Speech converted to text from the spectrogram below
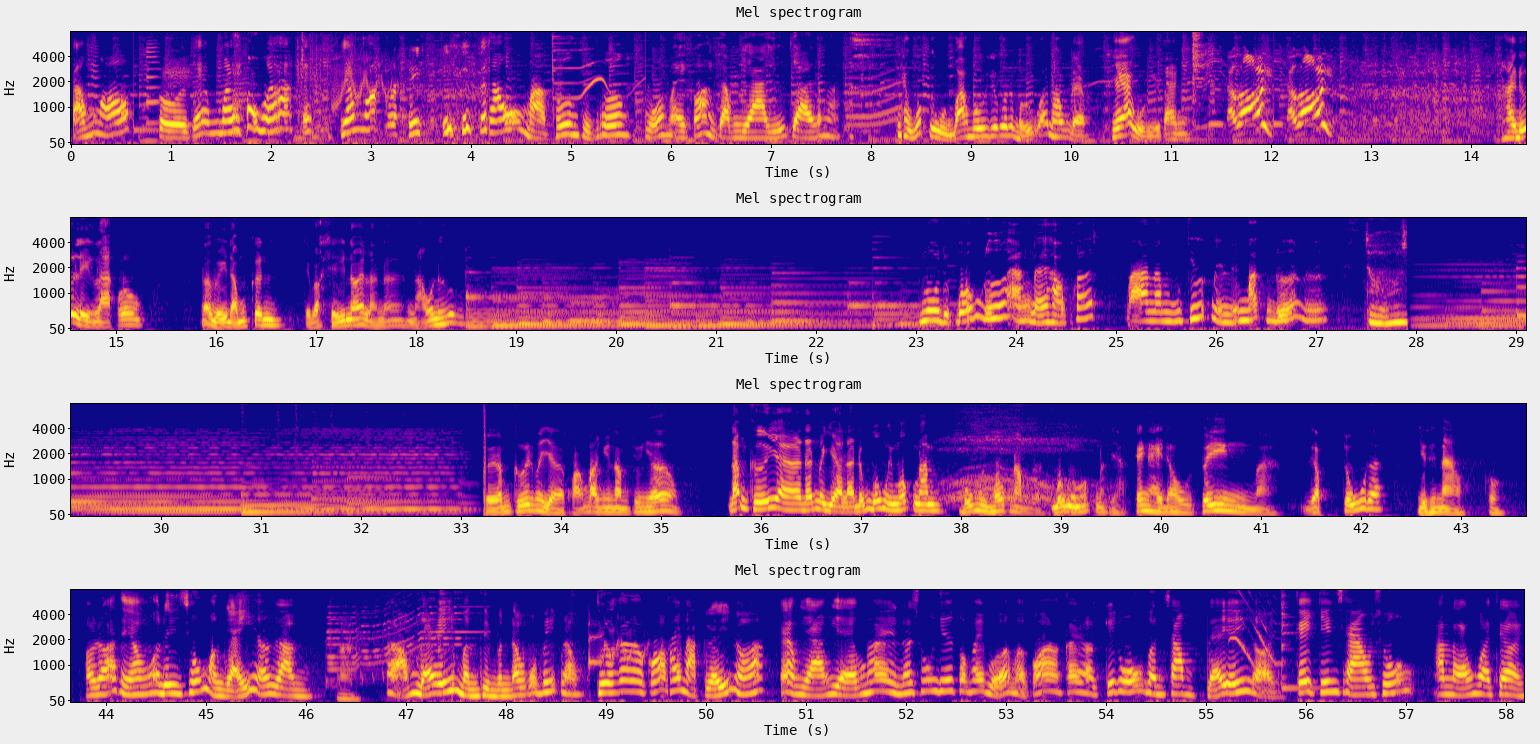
ổng ốm cười cái ông méo quá. Cái nhắm mắt lại. Xấu mà thương thì thương. Bữa mày có thằng chồng già dữ trời lắm mà thằng quốc cái quần 30 chứ có nó bự quá nó không đẹp. Xé quần người ta nha. Trời ơi trời ơi. Hai đứa liền lạc luôn. Nó bị động kinh. Thì bác sĩ nói là nó não nước. Nuôi được bốn đứa ăn đại học hết. Ba năm trước này nữa mất đứa nữa. Trời ơi từ đám cưới đến bây giờ khoảng bao nhiêu năm chú nhớ không? Đám cưới à, đến bây giờ là đúng 41 năm. 41 năm rồi. 41 năm. Dạ. cái ngày đầu tiên mà gặp chú đó như thế nào cô? Hồi đó thì không có đi xuống bằng gãy ở gần. À. Cái ổng để ý mình thì mình đâu có biết đâu. Chưa có, có thấy mặt gỉ nữa. Cái ông già ông về ông nói nó xuống dưới có mấy bữa mà có cái ký uống bên sông. Để ý rồi cái chuyến sau xuống anh này ông qua chơi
